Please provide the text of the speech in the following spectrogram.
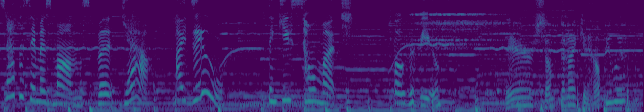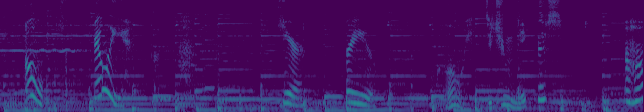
It's not the same as mom's, but yeah, I do. Thank you so much. Both of you. There something I can help you with? Oh, Billy. Here, for you. Chloe, did you make this? Uh huh.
